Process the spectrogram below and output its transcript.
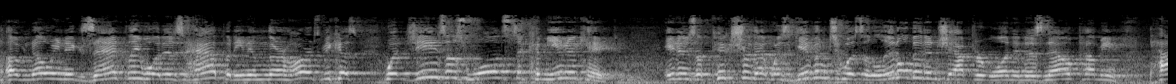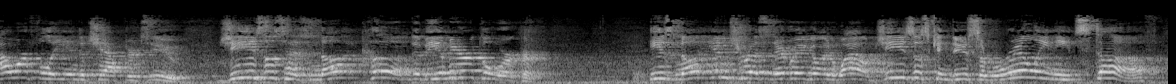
of knowing exactly what is happening in their hearts because what Jesus wants to communicate it is a picture that was given to us a little bit in chapter 1 and is now coming powerfully into chapter 2. Jesus has not come to be a miracle worker. He's not interested in everybody going, wow, Jesus can do some really neat stuff.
